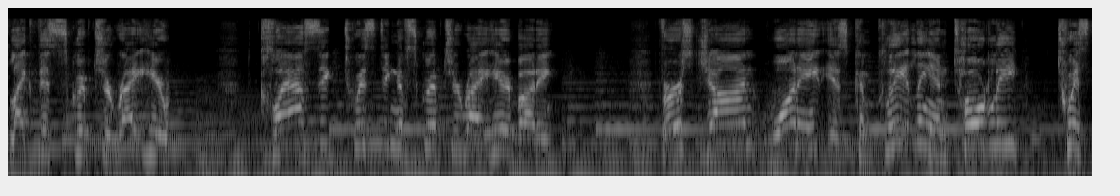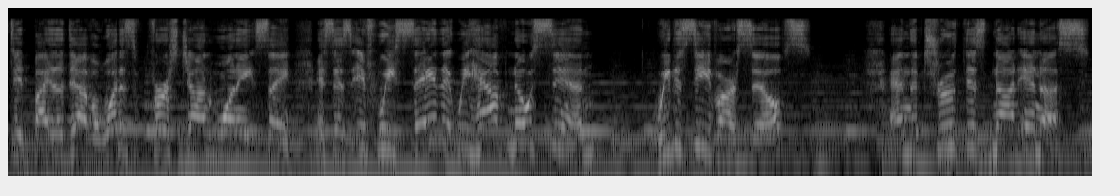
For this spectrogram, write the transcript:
Like this scripture right here. Classic twisting of scripture right here, buddy. 1 John 1 8 is completely and totally twisted by the devil. What does 1 John 1 8 say? It says, If we say that we have no sin, we deceive ourselves, and the truth is not in us.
